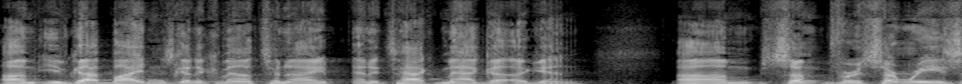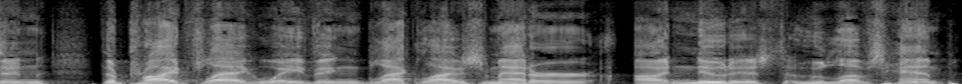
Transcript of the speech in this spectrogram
Um, you've got Biden's going to come out tonight and attack MAGA again. Um, some for some reason, the pride flag waving Black Lives Matter uh, nudist who loves hemp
